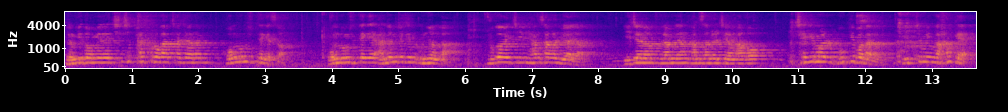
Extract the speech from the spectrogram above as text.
경기도민의 78%가 차지하는 공동주택에서 공동주택의 안정적인 운영과 주거의 질 향상을 위하여 이제는 불합리한 감사를 지향하고 책임을 묻기보다는 입주민과 함께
